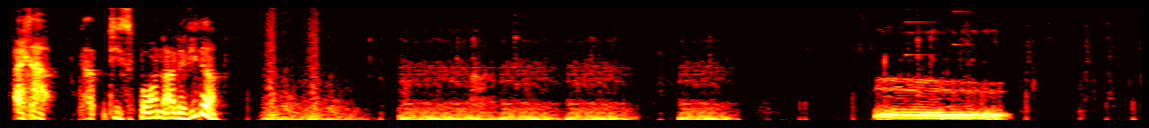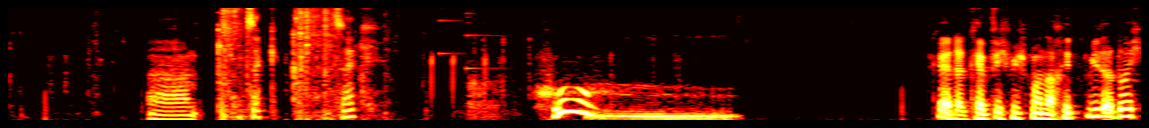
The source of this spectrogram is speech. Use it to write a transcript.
Alter, die spawnen alle wieder. Ähm, zack, zack. Huh. Okay, dann kämpfe ich mich mal nach hinten wieder durch.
